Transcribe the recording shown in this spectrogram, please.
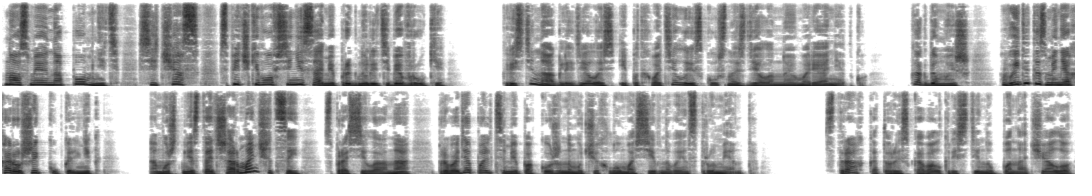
Но, смею напомнить, сейчас спички вовсе не сами прыгнули тебе в руки». Кристина огляделась и подхватила искусно сделанную марионетку. «Как думаешь, выйдет из меня хороший кукольник? А может, мне стать шарманщицей?» — спросила она, проводя пальцами по кожаному чехлу массивного инструмента. Страх, который сковал Кристину поначалу,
